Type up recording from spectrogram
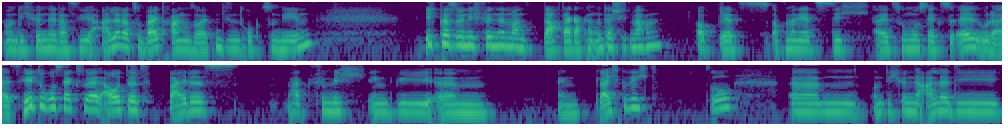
Und ich finde, dass wir alle dazu beitragen sollten, diesen Druck zu nehmen. Ich persönlich finde, man darf da gar keinen Unterschied machen, ob, jetzt, ob man jetzt sich als homosexuell oder als heterosexuell outet. Beides hat für mich irgendwie ähm, ein Gleichgewicht. So. Ähm, und ich finde, alle, die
